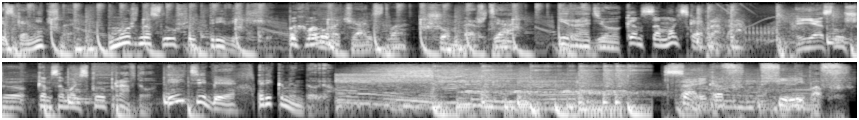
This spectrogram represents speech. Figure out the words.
Бесконечно можно слушать три вещи. Похвалу начальства, шум дождя и радио «Комсомольская правда». Я слушаю «Комсомольскую правду» и тебе рекомендую. Сариков, Филиппов.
